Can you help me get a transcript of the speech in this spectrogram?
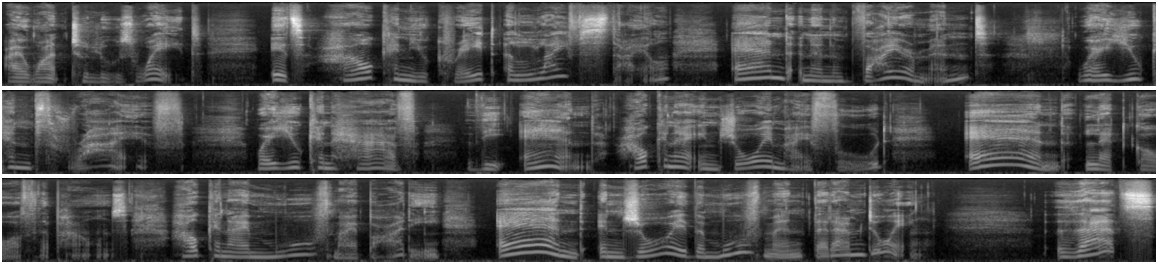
I want to lose weight. It's how can you create a lifestyle and an environment where you can thrive, where you can have the and. How can I enjoy my food and let go of the pounds? How can I move my body and enjoy the movement that I'm doing? That's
